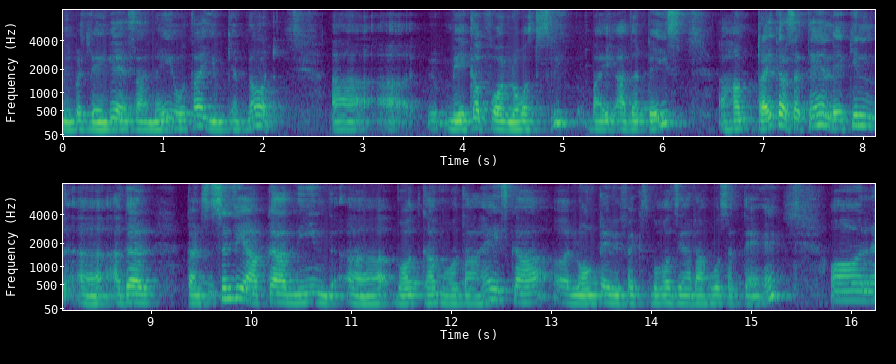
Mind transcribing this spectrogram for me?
निपट लेंगे। ऐसा नहीं होता। You can not make up for lost sleep by other days हम ट्राई कर सकते हैं लेकिन uh, अगर कंसिस्टेंटली आपका नींद uh, बहुत कम होता है इसका लॉन्ग टाइम इफ़ेक्ट्स बहुत ज़्यादा हो सकते हैं। और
